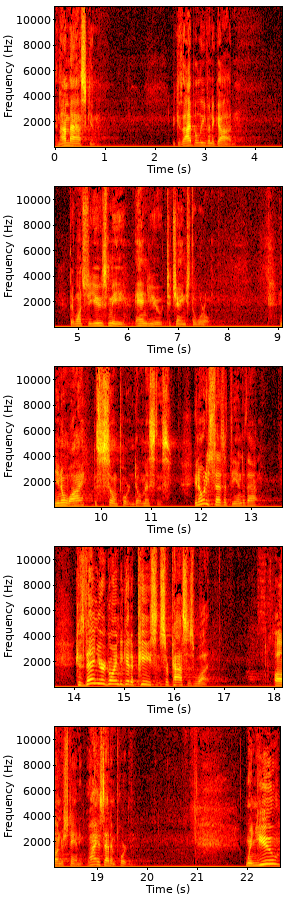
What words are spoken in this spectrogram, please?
And I'm asking because I believe in a God that wants to use me and you to change the world. And you know why? This is so important. Don't miss this. You know what he says at the end of that? Because then you're going to get a peace that surpasses what? All understanding. Why is that important? When you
